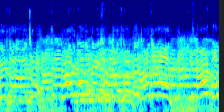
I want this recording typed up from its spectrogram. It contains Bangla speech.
বের করা হয়েছে কার বলতে এইসব কাজ করতে শাহজাহান কার বল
